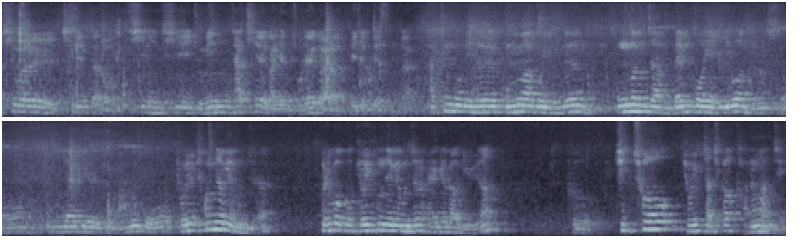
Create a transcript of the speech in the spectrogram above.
10월 7일자로 시흥시 주민 자치에 관련 조례가 개정됐습니다. 같은 고민을 공유하고 있는 공론장 멤버의 일원으로서 좀 이야기를 좀 나누고 교육 협력의 문제 그리고 그 교육 협력의 문제를 해결하기 위한 그 기초 교육 자체가 가능한지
